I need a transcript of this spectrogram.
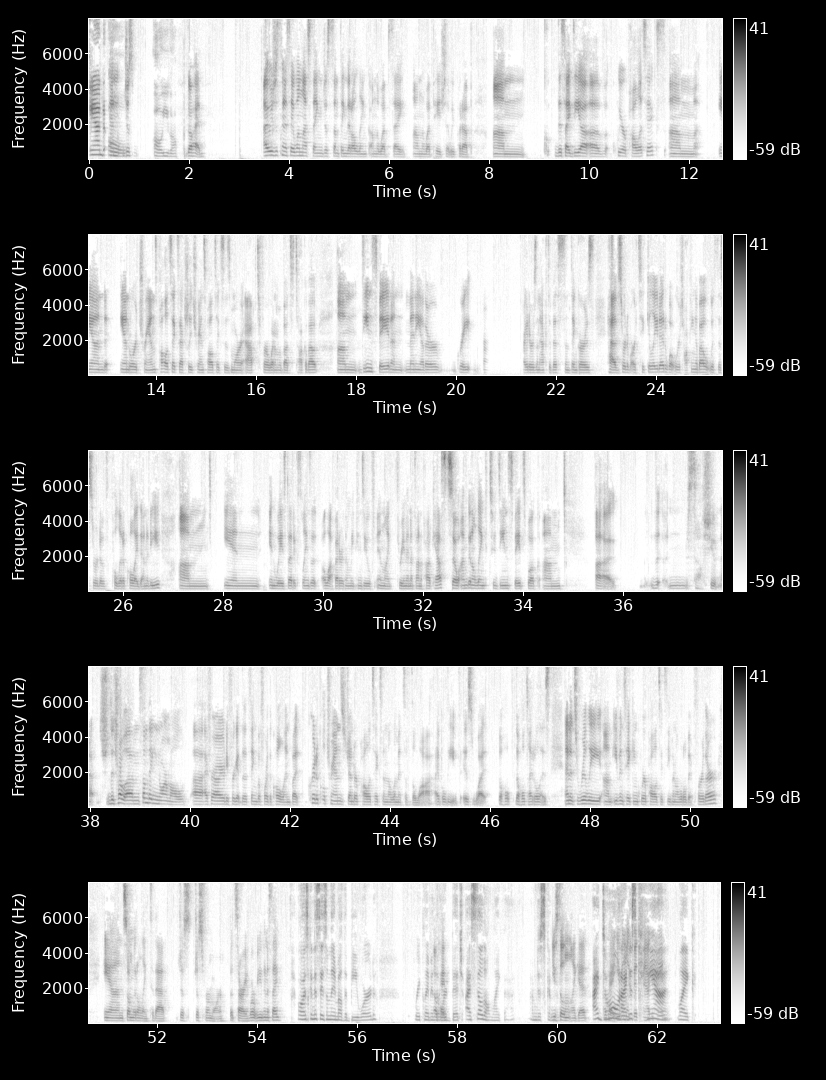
And, oh, just oh, you go. Go ahead. I was just going to say one last thing, just something that I'll link on the website on the web page that we put up. Um, this idea of queer politics um, and and or trans politics. Actually, trans politics is more apt for what I'm about to talk about. Um, Dean Spade and many other great writers and activists and thinkers have sort of articulated what we're talking about with this sort of political identity um, in in ways that explains it a lot better than we can do in like three minutes on a podcast. So I'm going to link to Dean Spade's book. Um, uh, the, oh, shoot, the trouble, um, something normal. Uh, I, I already forget the thing before the colon, but critical transgender politics and the limits of the law. I believe is what the whole the whole title is, and it's really um, even taking queer politics even a little bit further. And so I'm going to link to that just just for more. But sorry, what were you going to say? Oh, I was going to say something about the B word, reclaiming the okay. word bitch. I still don't like that. I'm just gonna. You still don't like it? I don't. Okay, don't I like just can't. Magazine? Like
